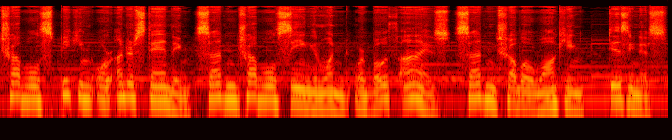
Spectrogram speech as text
trouble speaking or understanding. Sudden trouble seeing in one or both eyes. Sudden trouble walking, dizziness,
